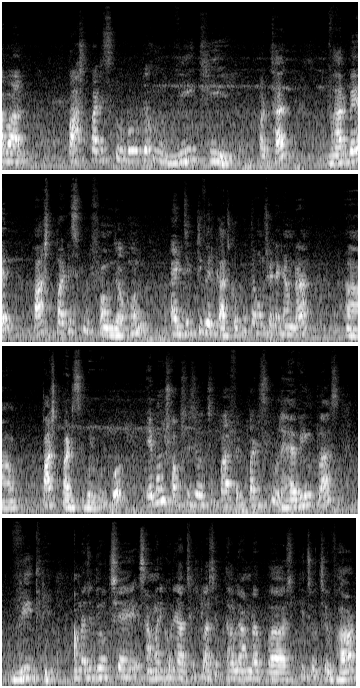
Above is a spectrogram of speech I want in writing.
আবার পাস্ট পার্টিসিপল বলব যখন ভি থ্রি অর্থাৎ ভার্বের পাস্ট পার্টিসিপল ফর্ম যখন অ্যাডজেক্টিভের কাজ করবে, তখন সেটাকে আমরা পাস্ট পার্টিসিপল বলব, এবং সবশেষে হচ্ছে perfect participle having plus V three আমরা যদি হচ্ছে সামারি করে আজকের ক্লাসে তাহলে আমরা কিছু হচ্ছে ভার্ব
